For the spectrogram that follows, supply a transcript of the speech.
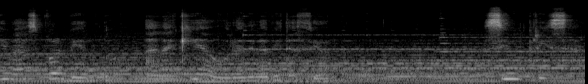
y vas volviendo al aquí ahora de la habitación, sin prisa.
